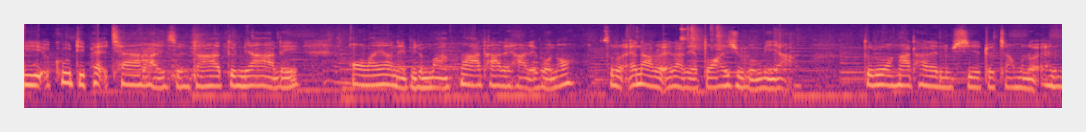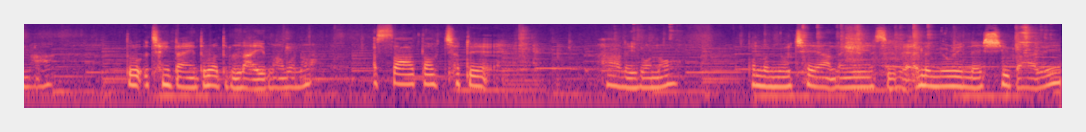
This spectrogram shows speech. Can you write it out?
ဒီအခုဒီဖက်အချမ်းဟာတွေဆိုရင်ဒါကသူများကလေ online ကနေပြီးတော့မှငှားထားတဲ့ဟာတွေပေါ့နော်ဆိုတော့အဲ့နာတော့အဲ့ဒါတွေကသွားယူလို့မရဘူး သူတို့ကငှားထားတဲ့လူရှိတဲ့အတွက်ကြောင့်မလို့အဲ့မှာသူတို့အချိန်တိုင်းသူတို့ကသူတို့လာယူမှာပေါ့နော်အစားတောက်ချက်တဲ့ဟာတွေပေါ့နော်ဘယ်လိုမျိုးချက်ရလဲဆိုတော့အဲ့လိုမျိုးတွေလည်းရှိပါတယ်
